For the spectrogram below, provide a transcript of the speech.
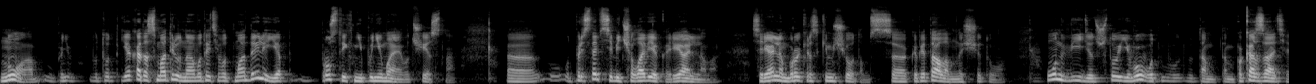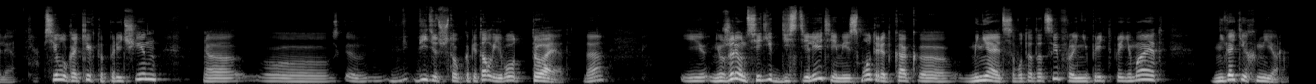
Но вот я когда смотрю на вот эти вот модели, я просто их не понимаю, вот честно. Вот представьте себе человека реального – с реальным брокерским счетом, с капиталом на счету, он видит, что его вот там, там показатели в силу каких-то причин э, э, видит, что капитал его тает, да, и неужели он сидит десятилетиями и смотрит, как э, меняется вот эта цифра и не предпринимает никаких мер?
